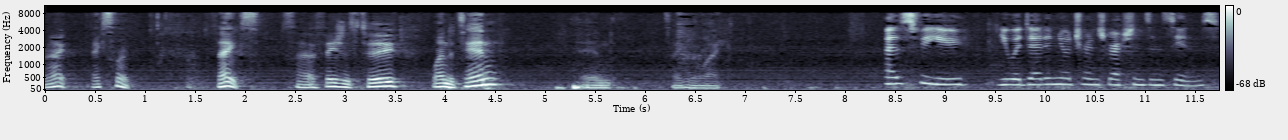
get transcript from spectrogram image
yeah. Great, excellent. Thanks. So Ephesians two, one to ten, and take it away. As for you, you were dead in your transgressions and sins,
